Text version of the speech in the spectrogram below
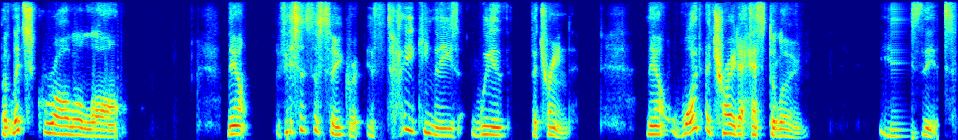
But let's scroll along. Now, this is the secret of taking these with the trend. Now, what a trader has to learn is this.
